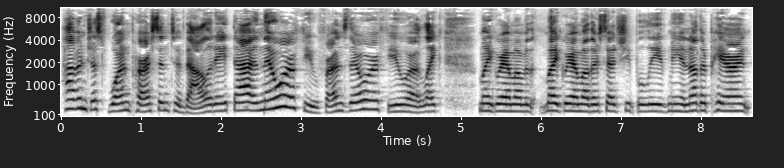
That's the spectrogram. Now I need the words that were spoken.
having just one person to validate that, and there were a few friends. There were a few, uh, like my grandmother. My grandmother said she believed me. Another parent,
